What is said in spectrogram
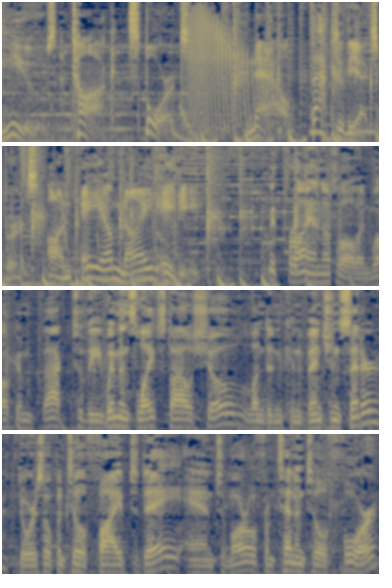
News, talk, sports. Now, back to the experts on AM 980 with Brian Nuttall, and welcome back to the Women's Lifestyle Show, London Convention Centre. Doors open till 5 today and tomorrow from 10 until 4.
